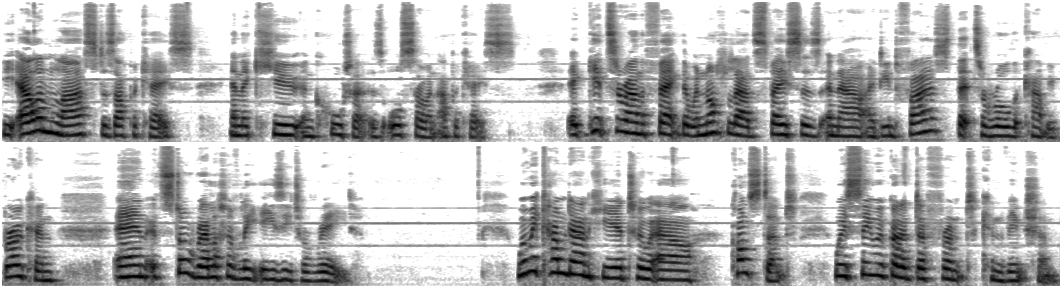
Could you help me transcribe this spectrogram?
the L in last is uppercase, and the Q in quarter is also in uppercase. It gets around the fact that we're not allowed spaces in our identifiers. That's a rule that can't be broken. And it's still relatively easy to read. When we come down here to our constant, we see we've got a different convention.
